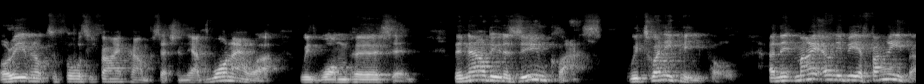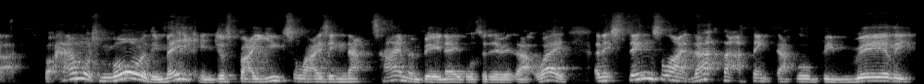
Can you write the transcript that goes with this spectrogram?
or even up to forty five pound per session. They had one hour with one person they're now doing a Zoom class with 20 people, and it might only be a fiver, but how much more are they making just by utilizing that time and being able to do it that way? And it's things like that that I think that will be really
